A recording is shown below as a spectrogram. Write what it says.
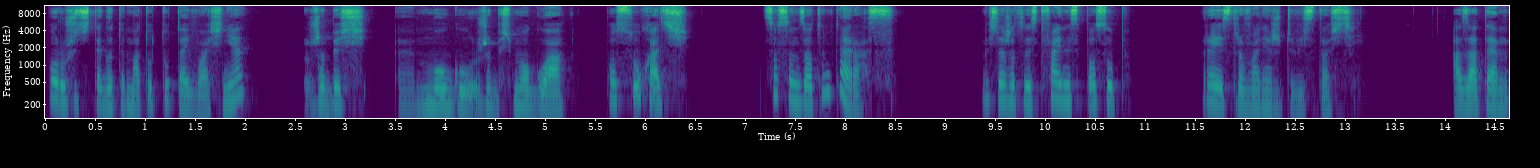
poruszyć tego tematu tutaj właśnie, żebyś e, mógł, żebyś mogła posłuchać, co sądzę o tym teraz. Myślę, że to jest fajny sposób rejestrowania rzeczywistości. A zatem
